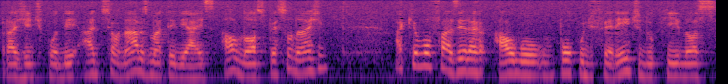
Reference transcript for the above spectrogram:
para a gente poder adicionar os materiais ao nosso personagem. Aqui eu vou fazer algo um pouco diferente do que nós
